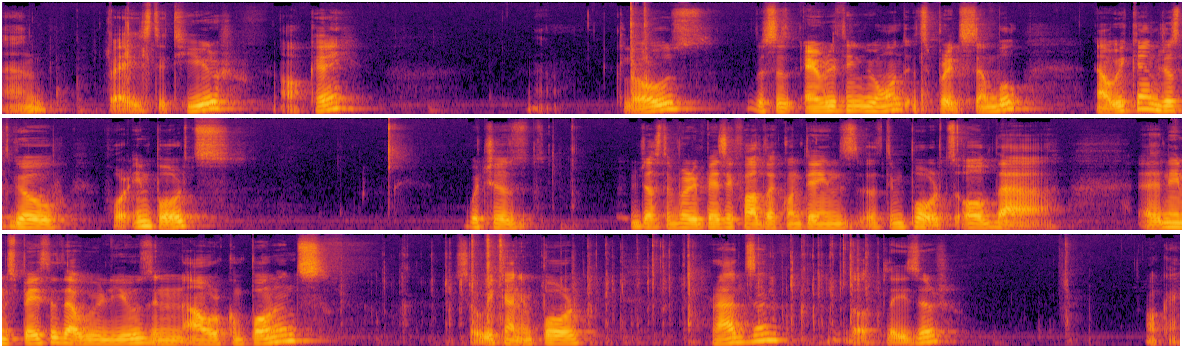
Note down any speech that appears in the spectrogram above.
And paste it here. Okay. Close this is everything we want. It's pretty simple. Now we can just go for imports, which is just a very basic file that contains, that imports all the uh, namespaces that we will use in our components. So we can import radzen.blazor. Okay.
